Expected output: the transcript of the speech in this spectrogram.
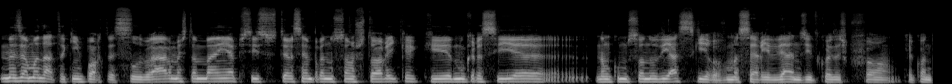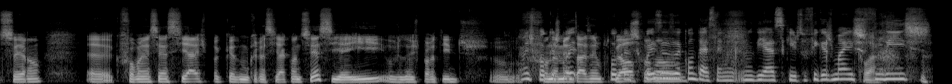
mas é uma data que importa celebrar, mas também é preciso ter sempre a noção histórica que a democracia não começou no dia a seguir. Houve uma série de anos e de coisas que, foram, que aconteceram uh, que foram essenciais para que a democracia acontecesse, e aí os dois partidos mas fundamentais em Portugal. Poucas foram... coisas acontecem no dia a seguir. Tu ficas mais claro. feliz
